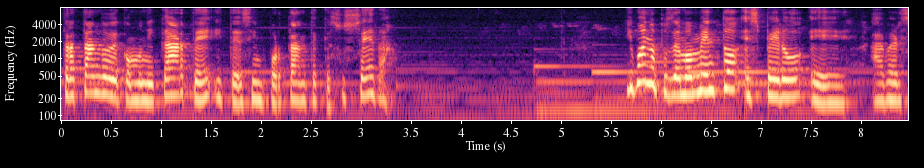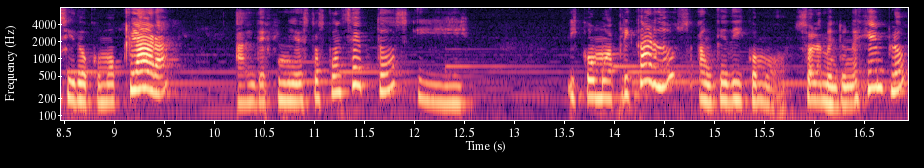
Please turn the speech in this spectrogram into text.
tratando de comunicarte y te es importante que suceda. Y bueno, pues de momento espero eh, haber sido como clara al definir estos conceptos y, y cómo aplicarlos, aunque di como solamente un ejemplo.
